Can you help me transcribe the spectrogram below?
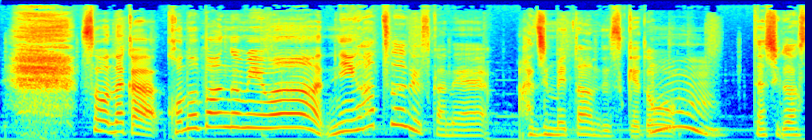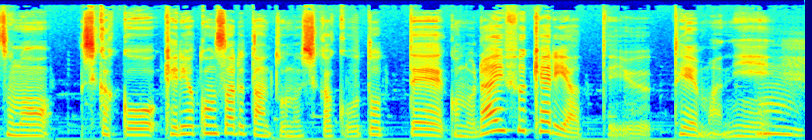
そうなんかこの番組は2月ですかね？始めたんですけど、うん私がその資格をキャリアコンサルタントの資格を取ってこのライフキャリアっていうテーマに、うん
